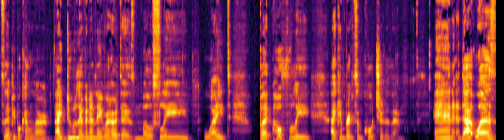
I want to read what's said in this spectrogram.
so that people can learn. I do live in a neighborhood that is mostly white, but hopefully, I can bring some culture to them. And that was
